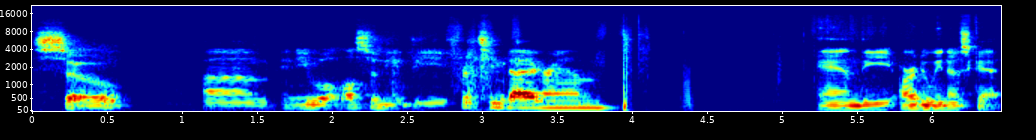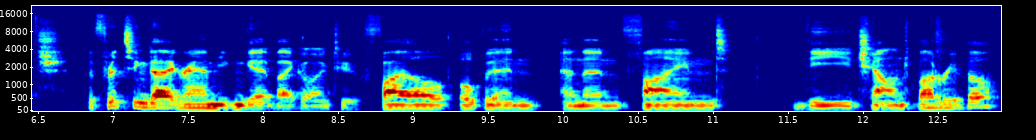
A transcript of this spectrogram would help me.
So, um, and you will also need the fritzing diagram and the Arduino sketch. The fritzing diagram you can get by going to File, Open, and then find the ChallengeBot repo.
